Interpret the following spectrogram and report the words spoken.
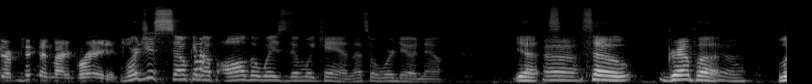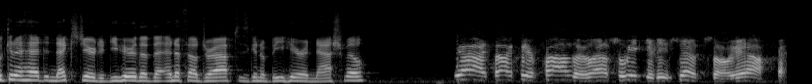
they're picking my brain. We're just soaking up all the wisdom we can. That's what we're doing now. Yeah. s- so, Grandpa, looking ahead to next year, did you hear that the NFL draft is going to be here in Nashville? Yeah, I talked to your father last week, and he said so. Yeah.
